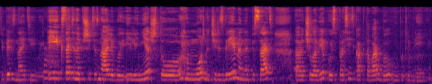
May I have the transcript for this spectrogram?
Теперь знаете и вы. И, кстати, напишите, знали вы или нет, что можно через время написать а, человеку и спросить, как товар был в употреблении.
